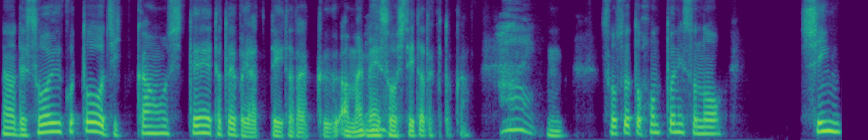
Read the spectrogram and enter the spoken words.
なので、そういうことを実感をして、例えばやっていただく、あ、ま瞑想していただくとか。はい。そうすると本当にその神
